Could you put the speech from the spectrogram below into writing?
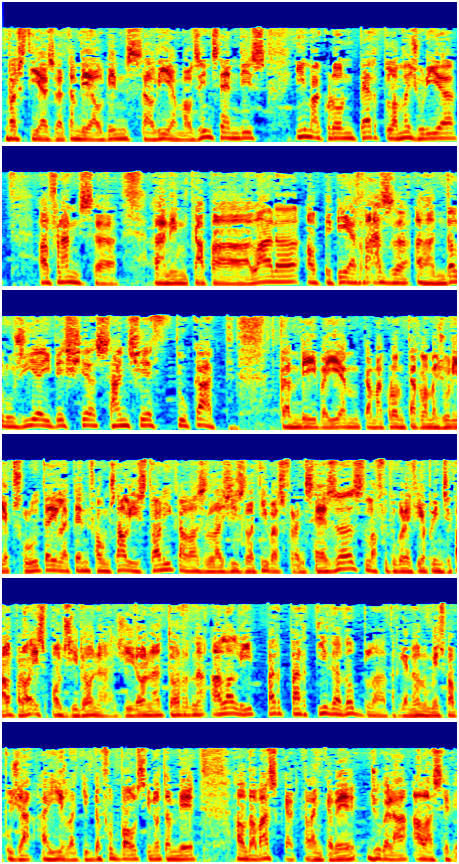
bestiesa. També el vent s'alia amb els incendis i Macron perd la majoria a França. Anem cap a l'ara, el PP arrasa a Andalusia i deixa Sánchez tocat. També hi veiem que Macron perd la majoria absoluta i Le Pen fa un salt històric a les legislatives franceses. La fotografia principal, però, és pel Girona. Girona torna a l'elit per partida doble, perquè no només va pujar ahir l'equip de futbol, sinó també el de bàsquet, que l'any que ve jugarà a l'ACB.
